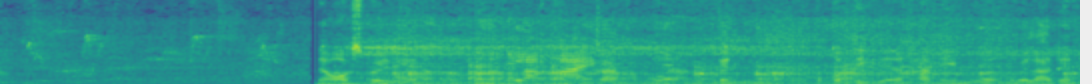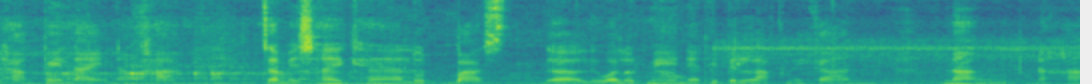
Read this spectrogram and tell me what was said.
ม ในออสเตรเลียนะคะเขานั่งรถทางกันเนี่ยเป็นปกติเลยนะคะในเมืองเวลาเดินทางไปไหนนะคะ จะไม่ใช่แค่รถบัสหรือว่ารถเมล์เนี่ยที่เป็นหลักในการนั่งนะคะ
